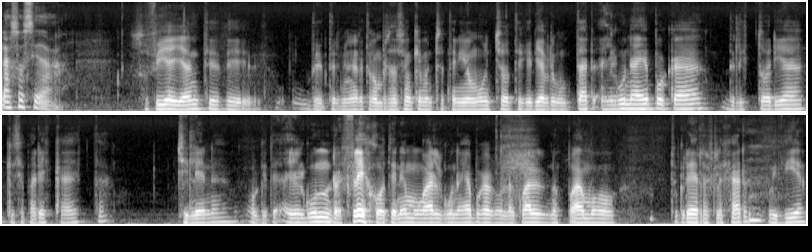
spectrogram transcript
la sociedad. Sofía, y antes de, de, terminar esta conversación que me ha entretenido mucho, te quería preguntar, ¿hay alguna época de la historia que se parezca a esta? Chilena? ¿O que hay algún reflejo? ¿Tenemos alguna época con la cual nos podamos, tú crees, reflejar hoy día?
